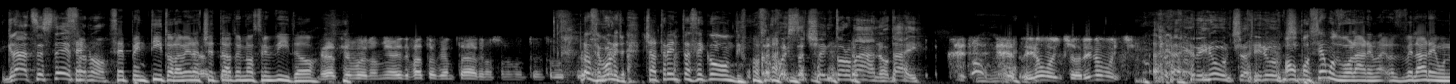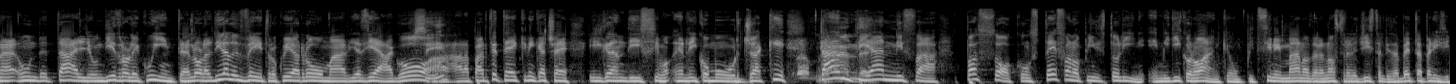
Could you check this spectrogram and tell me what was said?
Grazie Stefano. Si è pentito l'aver Grazie. accettato il nostro invito? Grazie a voi, non mi avete fatto cantare, ma sono contento. Però se vuole, c'ha 30 secondi. Con questo accento romano, dai. rinuncio, rinuncio. rinuncio, rinuncio. Oh, possiamo svelare, svelare una, un dettaglio, un dietro le quinte. Allora, al di là del vetro, qui a Roma, via Siago, sì. alla parte tecnica c'è il grandissimo Enrico Murgia, che Grande. tanti anni fa passò con Stefano Pistolini e mi dicono anche un pizzino in mano della nostra regista Elisabetta Parisi,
